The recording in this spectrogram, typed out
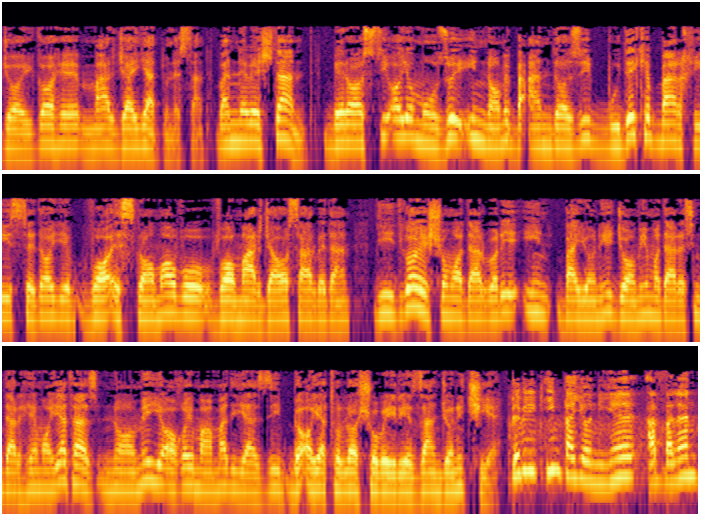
جایگاه مرجعیت دونستند و نوشتند به راستی آیا موضوع این نامه به اندازی بوده که برخی صدای وا اسلاما و وا مرجعا سر بدن؟ دیدگاه شما درباره این بیانیه جامعه مدرسین در حمایت از نامه آقای محمد یزدی به آیت الله شبیری زنجانی چیه؟ ببینید این بیانیه اولا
